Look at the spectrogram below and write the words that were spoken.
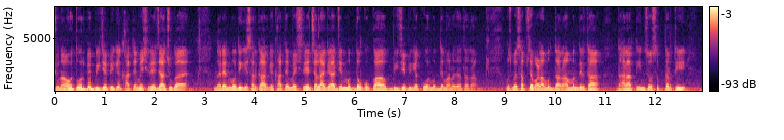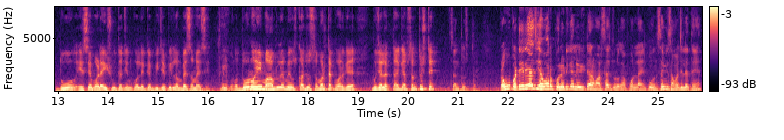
चुनाव तौर पे बीजेपी के खाते में श्रेय जा चुका है नरेंद्र मोदी की सरकार के खाते में श्रेय चला गया। जिन मुद्दों को का बीजेपी के कोर मुद्दे माना जाता था उसमें सबसे बड़ा मुद्दा राम मंदिर था। धारा 370 थी। दो ऐसे बड़े इशू थे जिनको लेकर बीजेपी लंबे समय से। बिल्कुल। और दोनों ही मामले में उसका जो समर्थक वर्ग है मुझे लगता है कि अब संतुष्ट है। संतुष्ट है। प्रभु पटेरिया जी हमारे पॉलिटिकल एडिटर हमारे साथ जुड़ गए फ़ोन लाइन पे, उनसे भी समझ लेते हैं।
